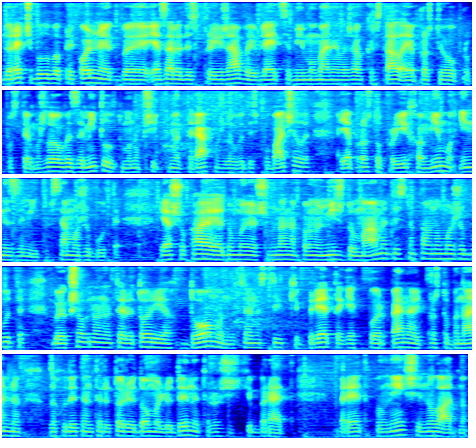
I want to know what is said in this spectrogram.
До речі, було б прикольно, якби я зараз десь приїжджав, виявляється, мимо мене лежав кристал, а я просто його пропустив. Можливо, ви замітили, тому напишіть в коментарях, можливо, ви десь побачили, а я просто проїхав мимо і не замітив. Все може бути. Я шукаю, я думаю, що вона, напевно, між домами десь, напевно, може бути. Бо якщо вона на територіях дому, ну це настільки бред, так як по РП, навіть просто банально заходити на територію дому людини, трошечки бред. Бред повніший, ну ладно.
